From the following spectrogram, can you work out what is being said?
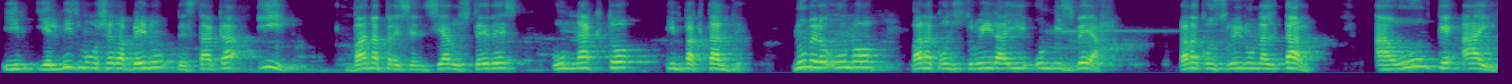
Y, el mismo Moshe Rabbenu destaca y van a presenciar ustedes un acto impactante. Número uno, van a construir ahí un misbea, van a construir un altar. Aunque hay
